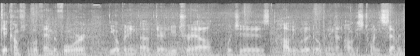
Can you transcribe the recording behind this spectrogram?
get comfortable with them before the opening of their new trail, which is Hollywood, opening on August 27th.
